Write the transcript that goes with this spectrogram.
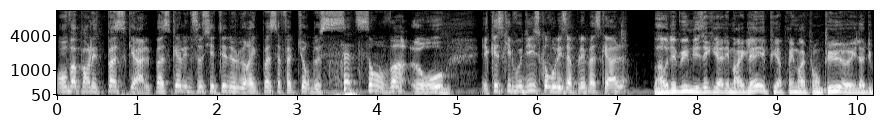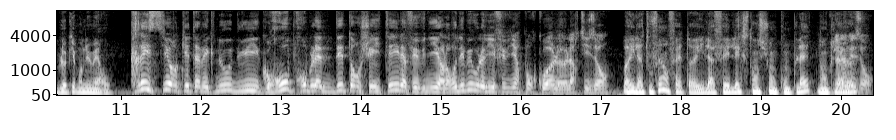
On va parler de Pascal. Pascal, une société ne lui règle pas sa facture de 720 euros. Et qu'est-ce qu'ils vous disent quand vous les appelez, Pascal? Bah, au début, il me disait qu'il allait me régler, et puis après, il me répond plus, euh, il a dû bloquer mon numéro. Christian qui est avec nous, lui, gros problème d'étanchéité. Il a fait venir. Alors au début, vous l'aviez fait venir pourquoi, le- l'artisan? Bah, il a tout fait en fait. Il a fait l'extension complète, donc De la maison.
